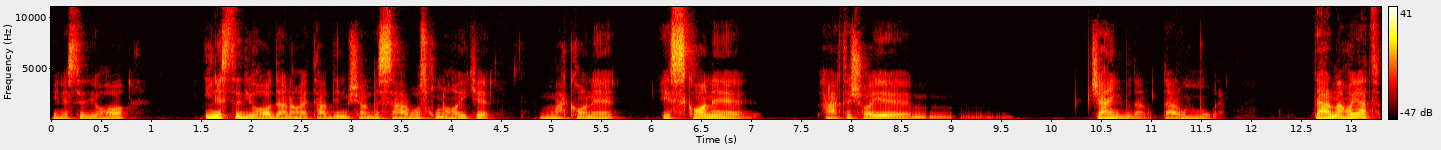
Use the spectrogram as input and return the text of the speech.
این استدیوها این استدیوها در نهایت تبدیل میشن به سربازخونه هایی که مکان اسکان ارتش های جنگ بودن در اون موقع. در نهایت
